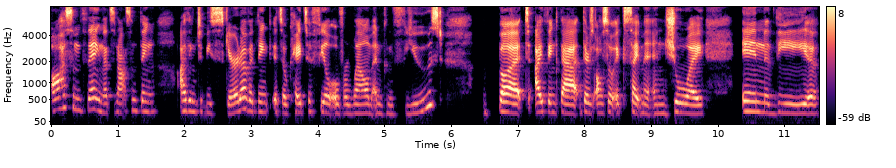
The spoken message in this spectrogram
awesome thing. That's not something I think to be scared of. I think it's okay to feel overwhelmed and confused. But I think that there's also excitement and joy in the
